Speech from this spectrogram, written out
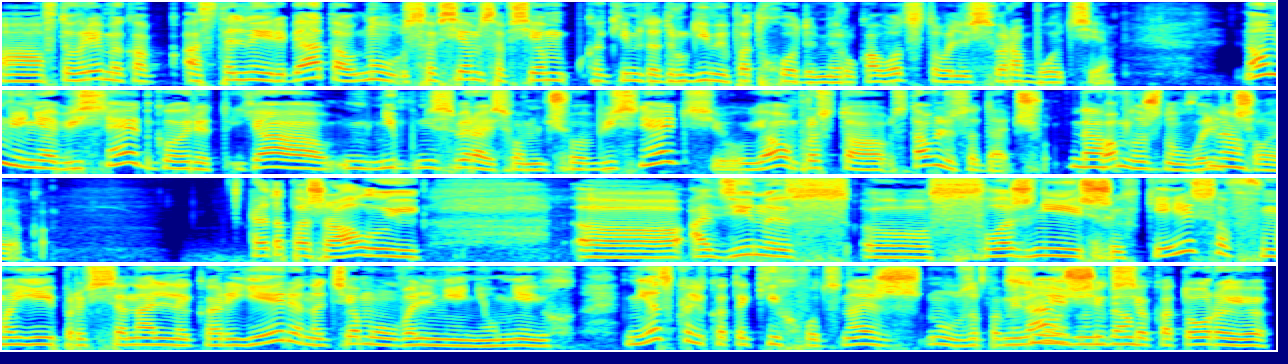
А, в то время как остальные ребята, ну, совсем-совсем какими-то другими подходами руководствовались в работе. Он мне не объясняет, говорит, я не, не собираюсь вам ничего объяснять, я вам просто ставлю задачу. Да. Вам нужно уволить да. человека. Это, пожалуй, один из э, сложнейших кейсов в моей профессиональной карьере на тему увольнения. У меня их несколько таких вот, знаешь, ну, запоминающихся, Сложно, да. которые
